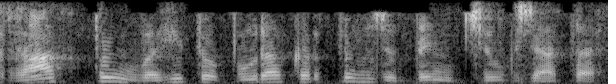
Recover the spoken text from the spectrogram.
रात तुम वही तो पूरा करते हो जो दिन चूक जाता है।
